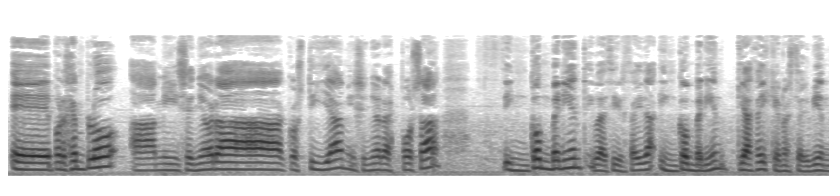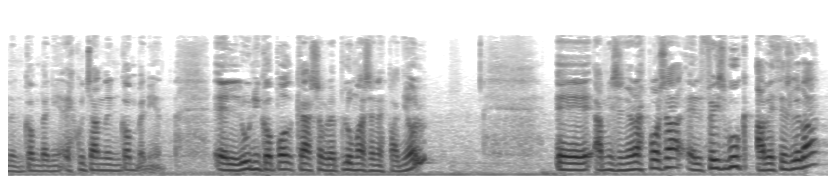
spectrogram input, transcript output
Eh, por ejemplo, a mi señora Costilla, mi señora esposa, inconveniente, iba a decir Zaida, inconveniente, ¿qué hacéis que no estéis viendo inconveniente, escuchando inconveniente? El único podcast sobre plumas en español. Eh, a mi señora esposa, el Facebook a veces le va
